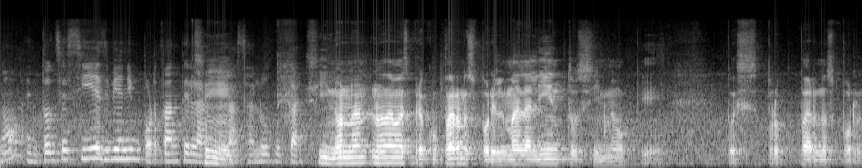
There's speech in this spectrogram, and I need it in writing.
¿no? Entonces sí es bien importante la, Sí. la salud bucal. Sí, no nada más preocuparnos por el mal aliento, sino que pues preocuparnos por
